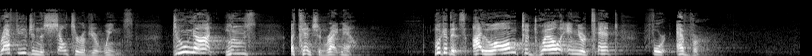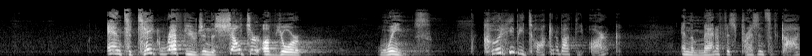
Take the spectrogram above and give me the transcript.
refuge in the shelter of your wings. Do not lose attention right now. Look at this. I long to dwell in your tent forever and to take refuge in the shelter of your wings. Could he be talking about the ark and the manifest presence of God?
